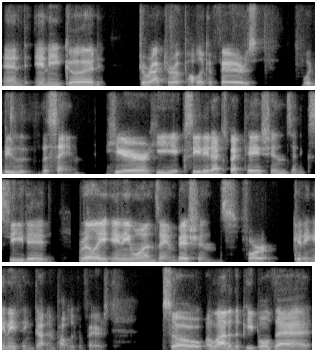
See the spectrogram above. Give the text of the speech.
And any good director of public affairs would do the same. Here, he exceeded expectations and exceeded really anyone's ambitions for getting anything done in public affairs. So, a lot of the people that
